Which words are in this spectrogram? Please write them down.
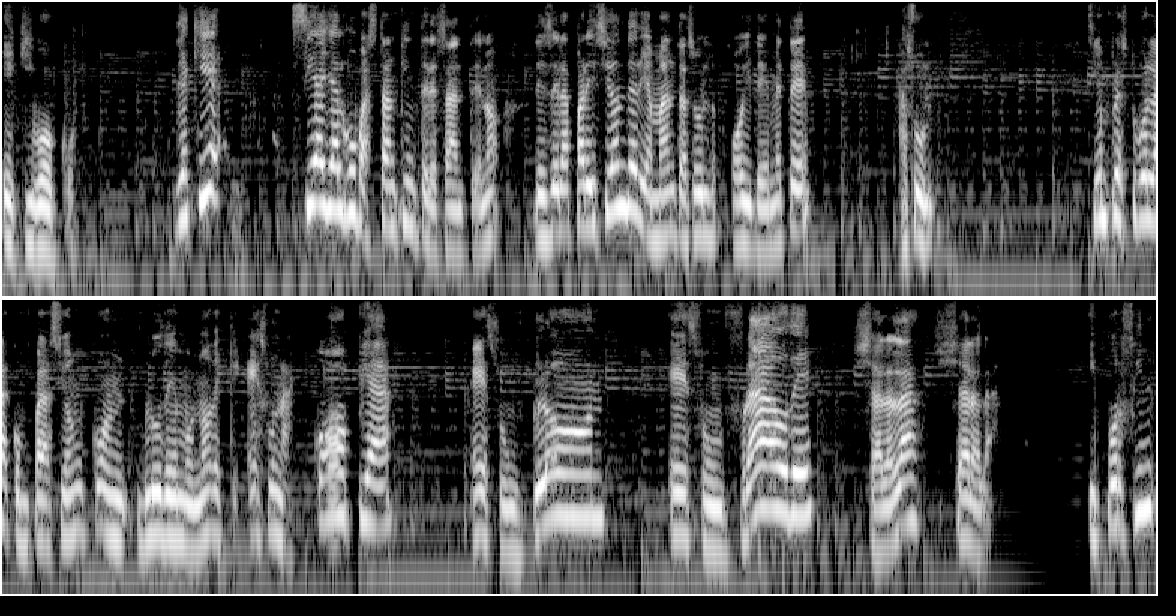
equivoco. De aquí sí hay algo bastante interesante, ¿no? Desde la aparición de Diamante Azul, hoy de MT Azul, siempre estuvo la comparación con Blue Demon, ¿no? De que es una copia, es un clon, es un fraude, shalala, shalala. Y por fin,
